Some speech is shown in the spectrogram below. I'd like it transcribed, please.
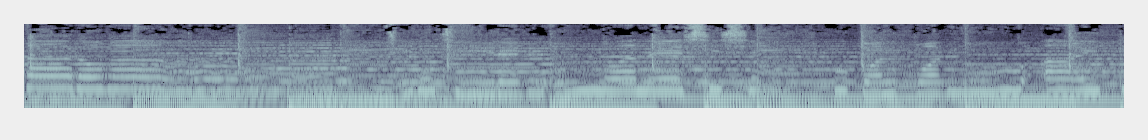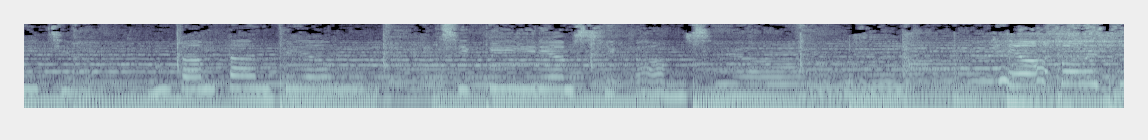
胶落啊，一个一个温暖的思。有关怀，有爱，伫这不敢单调。是纪念，是感谢。听讲伊说，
